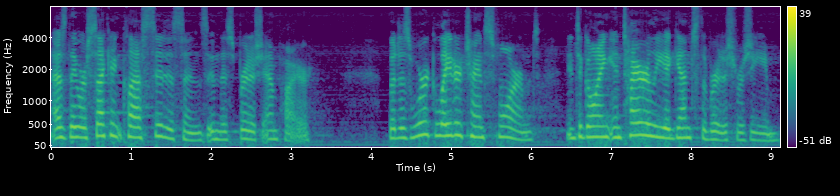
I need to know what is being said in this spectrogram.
as they were second class citizens in this British Empire. But his work later transformed into going entirely against the British regime,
